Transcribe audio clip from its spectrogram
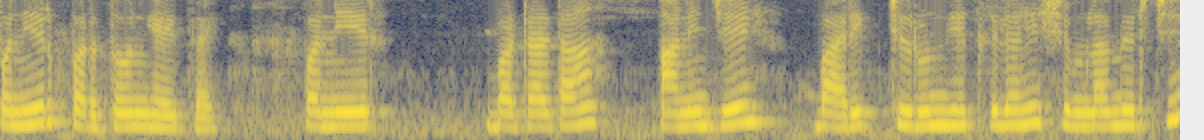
पनीर परतवून घ्यायचं आहे पनीर बटाटा आणि जे बारीक चिरून घेतलेली आहे शिमला मिरची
